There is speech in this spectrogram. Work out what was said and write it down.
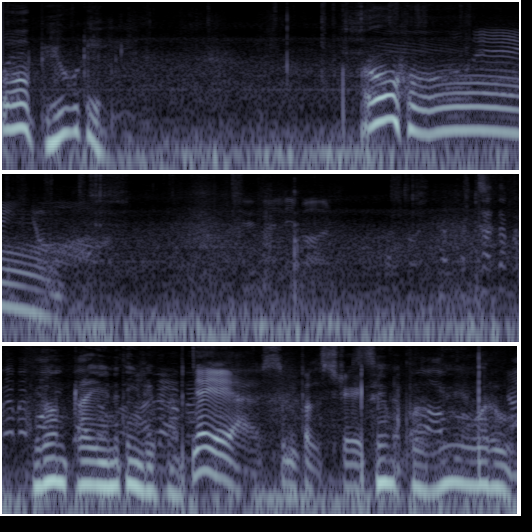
Oh, beauty. Oh. You don't try anything different. Yeah, yeah, yeah. Simple, straight. Simple. You were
